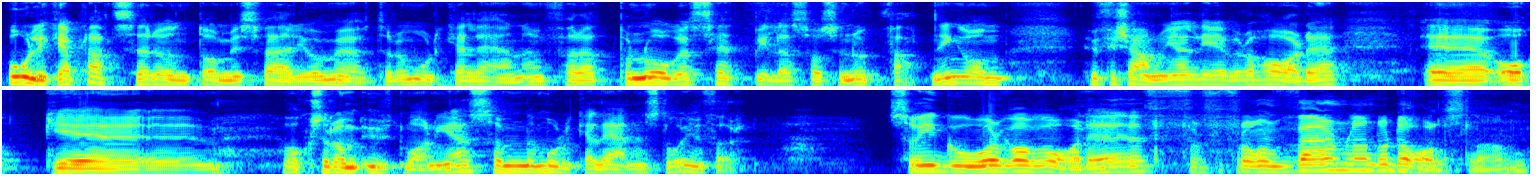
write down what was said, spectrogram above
olika platser runt om i Sverige och möter de olika länen för att på något sätt bilda oss en uppfattning om hur församlingar lever och har det eh, och eh, också de utmaningar som de olika länen står inför. Så igår, vad var det? F- från Värmland och Dalsland?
